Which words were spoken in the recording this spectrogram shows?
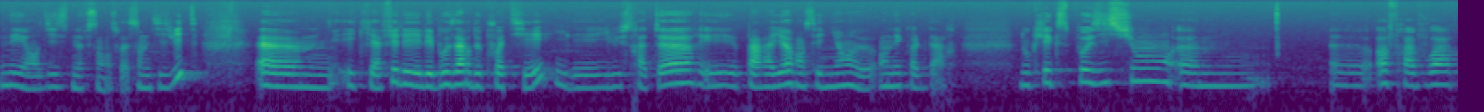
né en 1978 euh, et qui a fait les, beaux-arts de Poitiers. Il est illustrateur et par ailleurs enseignant en école d'art. Donc l'exposition offre à voir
